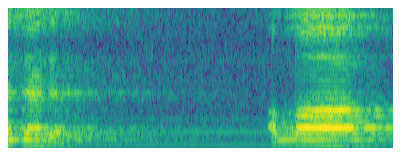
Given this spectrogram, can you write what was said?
مسد الله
